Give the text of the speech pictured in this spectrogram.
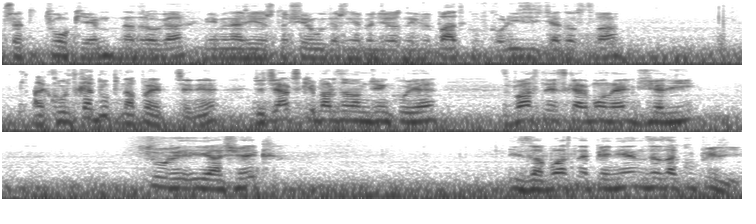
przed tłokiem na drogach. Miejmy nadzieję, że to się uda, że nie będzie żadnych wypadków, kolizji, dziadostwa. Ale kurtka dupna, powiedzcie, nie? Dzieciaczki, bardzo Wam dziękuję. Z własnych skarbonek wzięli Córy i Jasiek i za własne pieniądze zakupili.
